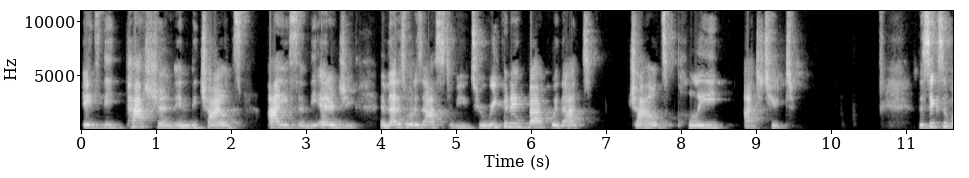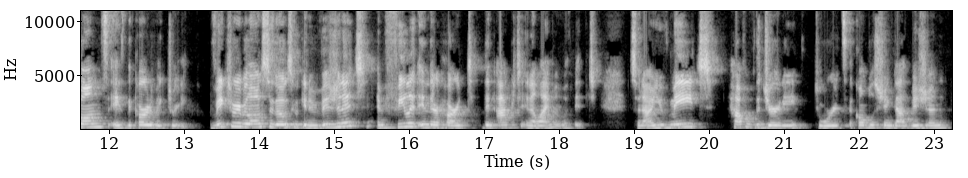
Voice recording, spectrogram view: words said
It's the passion in the child's ice and the energy. And that is what is asked of you to reconnect back with that child's play attitude. The Six of Wands is the card of victory. Victory belongs to those who can envision it and feel it in their heart, then act in alignment with it. So now you've made half of the journey towards accomplishing that vision.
